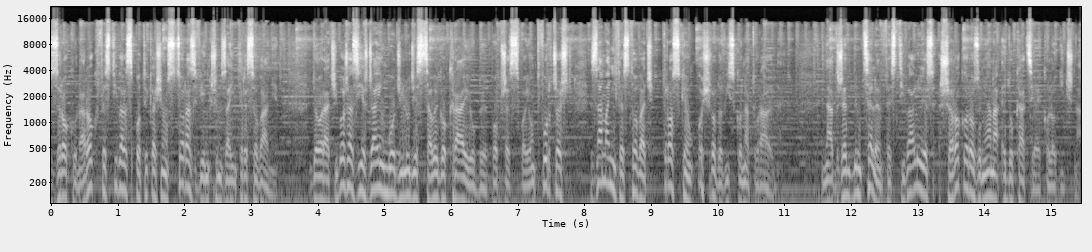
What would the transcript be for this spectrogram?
Z roku na rok festiwal spotyka się z coraz większym zainteresowaniem. Do Raciborza zjeżdżają młodzi ludzie z całego kraju, by poprzez swoją twórczość zamanifestować troskę o środowisko naturalne. Nadrzędnym celem festiwalu jest szeroko rozumiana edukacja ekologiczna.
